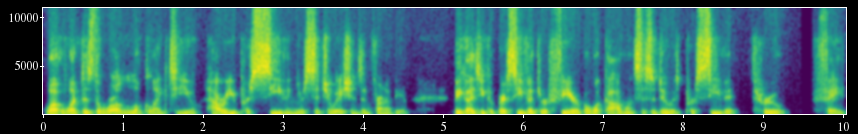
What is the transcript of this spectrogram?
What what does the world look like to you? How are you perceiving your situations in front of you? Because you could perceive it through fear, but what God wants us to do is perceive it through faith.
